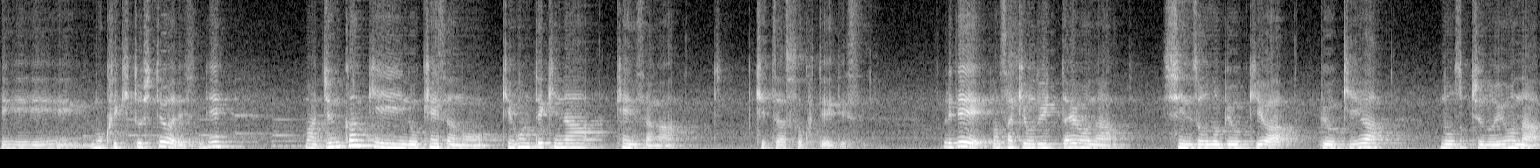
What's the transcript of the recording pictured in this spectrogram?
えー、目的としてはですね、まあ、循環器の検査の基本的な検査が血圧測定です。それで、まあ、先ほど言ったような心臓の病気や病気や脳卒中のような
